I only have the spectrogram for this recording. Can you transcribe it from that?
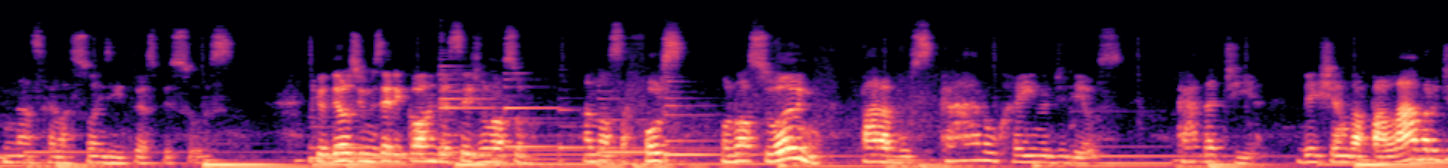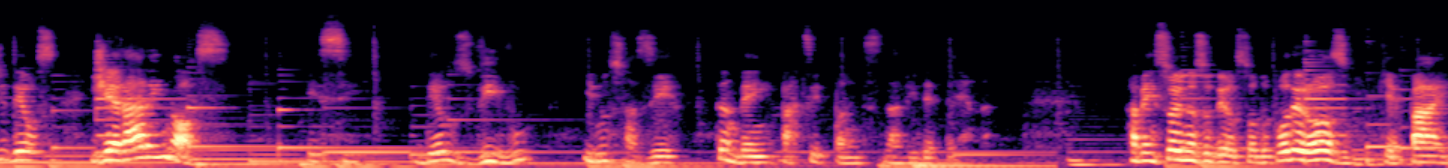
nas relações entre as pessoas. Que o Deus de misericórdia seja o nosso, a nossa força, o nosso ânimo para buscar o reino de Deus cada dia, deixando a palavra de Deus gerar em nós esse Deus vivo e nos fazer também participantes da vida eterna. Abençoe-nos o Deus Todo-Poderoso, que é Pai,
